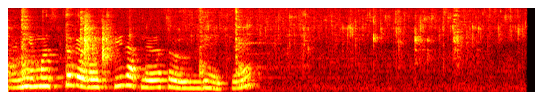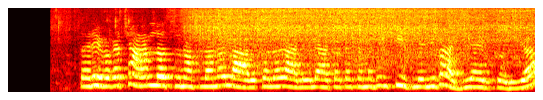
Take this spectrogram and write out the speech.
आणि हे मस्त व्यवस्थित आपल्याला तळून घ्यायचं आहे तर हे बघा छान लसूण आपला ना लाल कलर आलेला आहे. आता त्याच्यामध्ये चिरलेली भाजी ॲड करूया.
